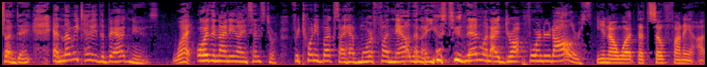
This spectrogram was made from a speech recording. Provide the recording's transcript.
Sunday. And let me tell you the bad news. What? Or the 99 cent store. For 20 bucks, I have more fun now than I used to then when I dropped $400. You know what? That's so funny. I,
